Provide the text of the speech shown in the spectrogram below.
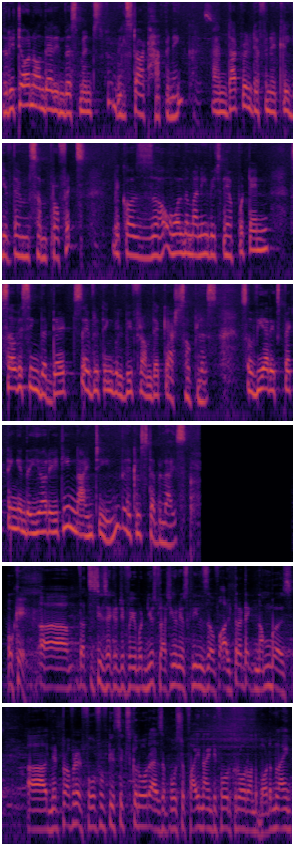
return on their investments will start happening yes. and that will definitely give them some profits because uh, all the money which they have put in, servicing the debts, everything will be from their cash surplus. So we are expecting in the year 18-19 it will stabilize. Okay, uh, that's the Steel Secretary for you, but news flashing on your screens of Ultratech numbers. Uh, net profit at 456 crore as opposed to 594 crore on the bottom line.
